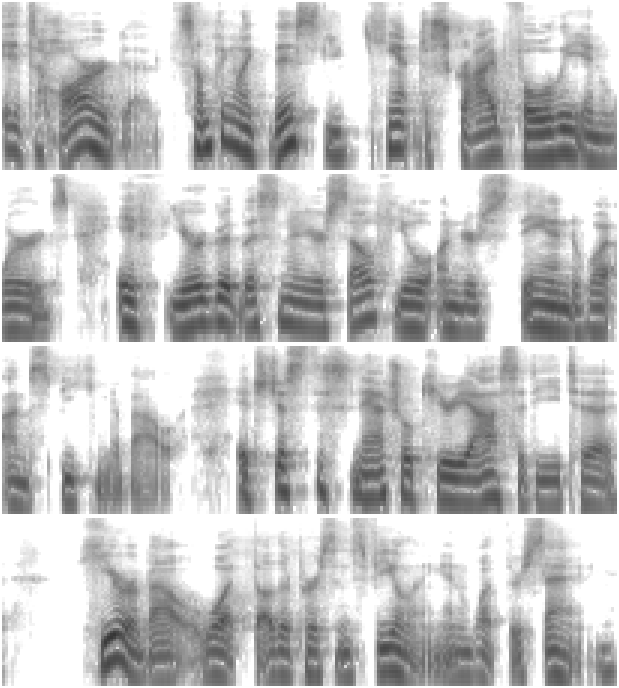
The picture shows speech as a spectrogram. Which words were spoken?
it's hard. Something like this, you can't describe fully in words. If you're a good listener yourself, you'll understand what I'm speaking about. It's just this natural curiosity to hear about what the other person's feeling and what they're saying.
